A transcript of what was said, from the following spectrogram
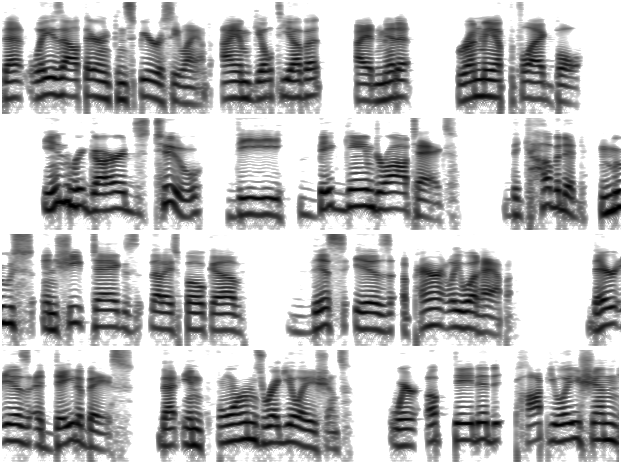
that lays out there in conspiracy land. I am guilty of it. I admit it. Run me up the flagpole. In regards to the big game draw tags, the coveted moose and sheep tags that I spoke of, this is apparently what happened. There is a database that informs regulations where updated population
